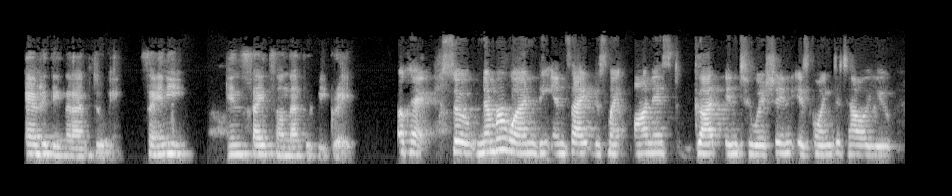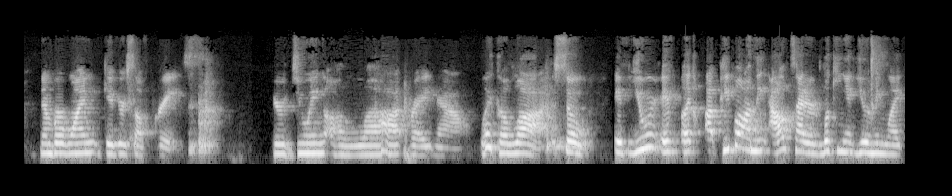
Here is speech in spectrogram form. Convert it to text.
everything that I'm doing. So any insights on that would be great. Okay, so number one, the insight, just my honest gut intuition is going to tell you number one, give yourself grace. You're doing a lot right now, like a lot. So if you're, if like uh, people on the outside are looking at you and being like,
